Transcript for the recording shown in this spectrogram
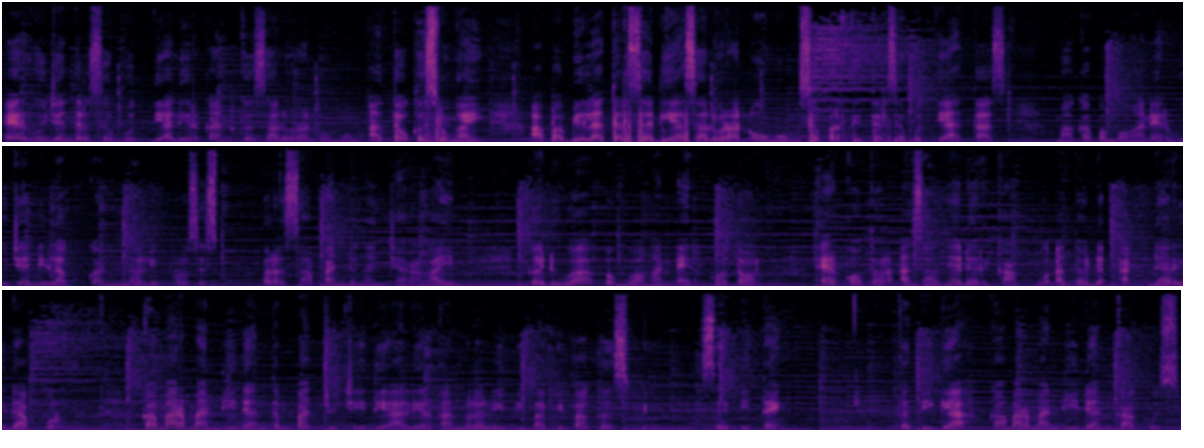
Air hujan tersebut dialirkan ke saluran umum atau ke sungai. Apabila tersedia saluran umum seperti tersebut di atas, maka pembuangan air hujan dilakukan melalui proses peresapan dengan cara lain. Kedua, pembuangan air kotor. Air kotor asalnya dari kaku atau da dari dapur. Kamar mandi dan tempat cuci dialirkan melalui pipa-pipa ke septic tank. Ketiga, kamar mandi dan kakus.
